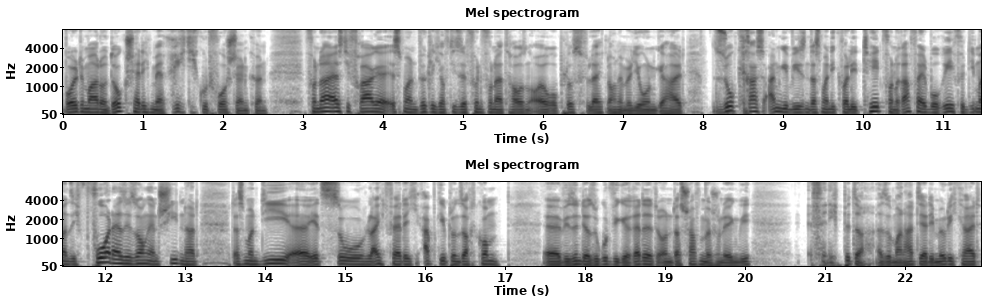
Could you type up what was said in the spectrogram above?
Voldemar und Dux hätte ich mir richtig gut vorstellen können. Von daher ist die Frage, ist man wirklich auf diese 500.000 Euro plus vielleicht noch eine Million Gehalt so krass angewiesen, dass man die Qualität von Raphael Boré, für die man sich vor der Saison entschieden hat, dass man die äh, jetzt so leichtfertig abgibt und sagt, komm, äh, wir sind ja so gut wie gerettet und das schaffen wir schon irgendwie, finde ich bitter. Also man hat ja die Möglichkeit,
